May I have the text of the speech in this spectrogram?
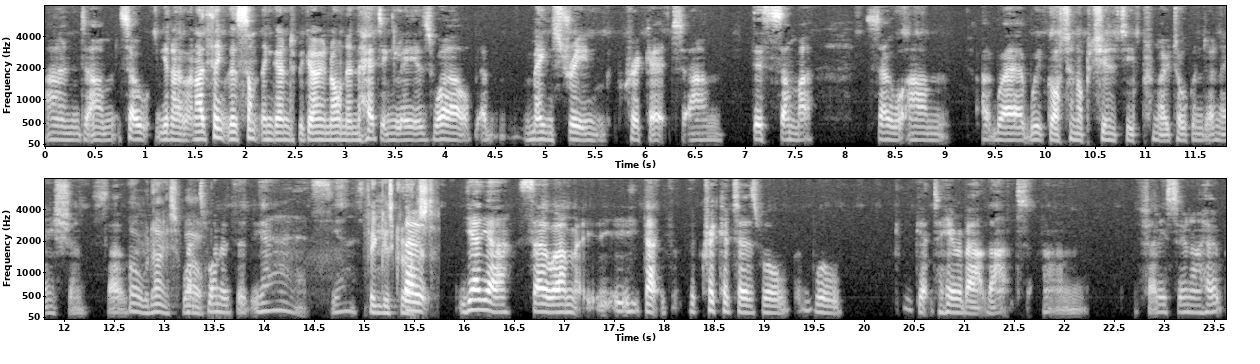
And um, so, you know, and I think there's something going to be going on in Headingley as well, uh, mainstream cricket um, this summer. So, um, uh, where we've got an opportunity to promote organ donation. So, oh, nice! Wow, that's one of the yes, yes. Fingers crossed. So, yeah, yeah. So, um, that the cricketers will will get to hear about that um, fairly soon, I hope.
